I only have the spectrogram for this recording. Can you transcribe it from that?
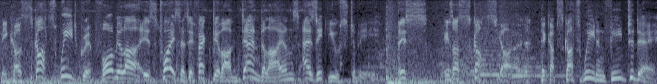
Because Scotts Weed Grip formula is twice as effective on dandelions as it used to be. This is a Scotts Yard. Pick up Scotts Weed and Feed today.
